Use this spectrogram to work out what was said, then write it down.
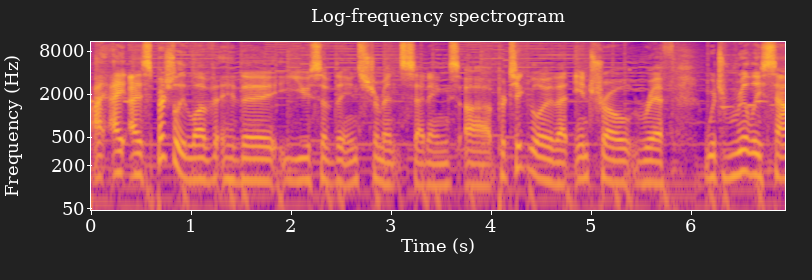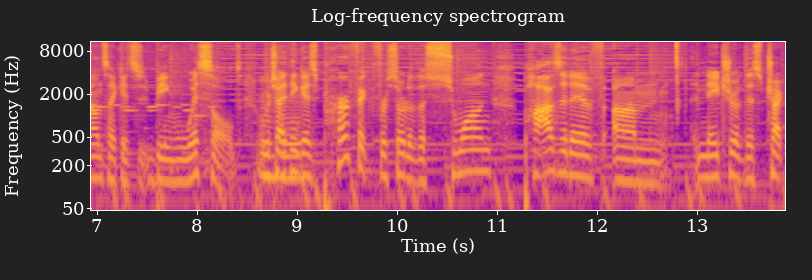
I, I, I especially love the use of the instrument settings, uh, particularly that intro riff, which really sounds like it's being whistled, which I Mm-hmm. think is perfect for sort of the swung, positive um, nature of this track.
